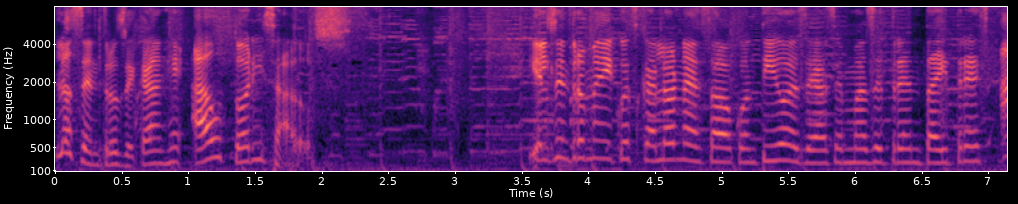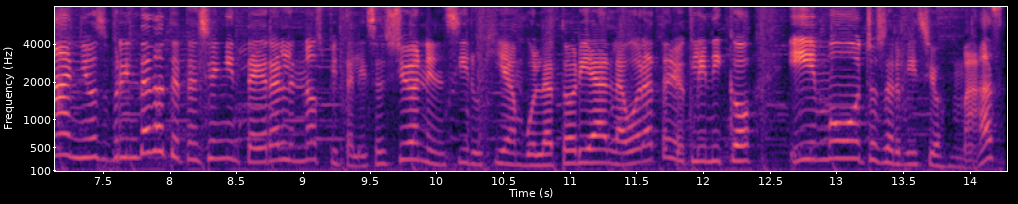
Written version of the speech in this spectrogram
los centros de canje autorizados. Y el Centro Médico Escalona ha estado contigo desde hace más de 33 años, brindándote atención integral en hospitalización, en cirugía ambulatoria, laboratorio clínico y muchos servicios más.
